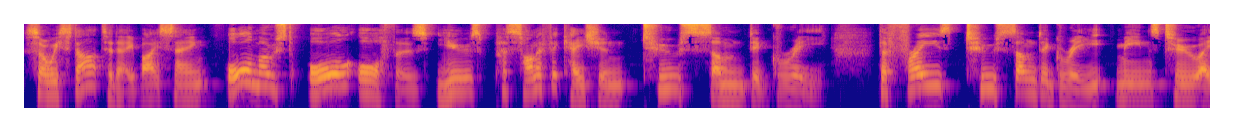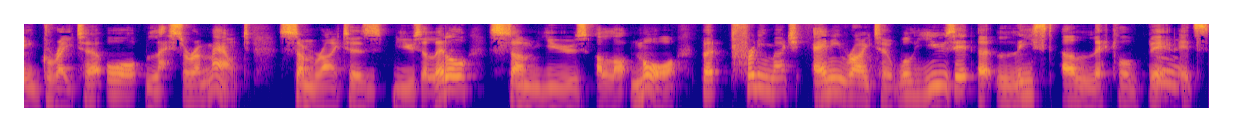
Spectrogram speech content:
So we start today by saying almost all authors use personification to some degree. The phrase to some degree means to a greater or lesser amount. Some writers use a little, some use a lot more, but pretty much any writer will use it at least a little bit. Mm. It's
